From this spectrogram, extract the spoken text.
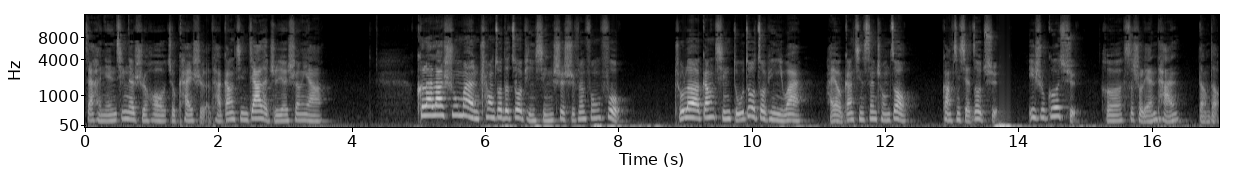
在很年轻的时候就开始了她钢琴家的职业生涯。克拉拉舒曼创作的作品形式十分丰富，除了钢琴独奏作品以外，还有钢琴三重奏、钢琴协奏曲、艺术歌曲。和四手联弹等等，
